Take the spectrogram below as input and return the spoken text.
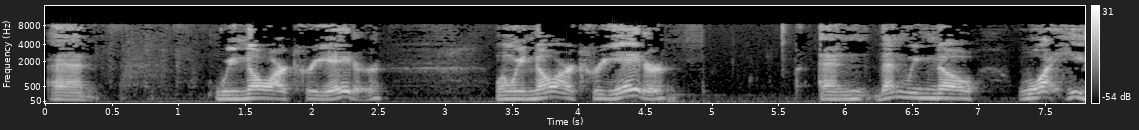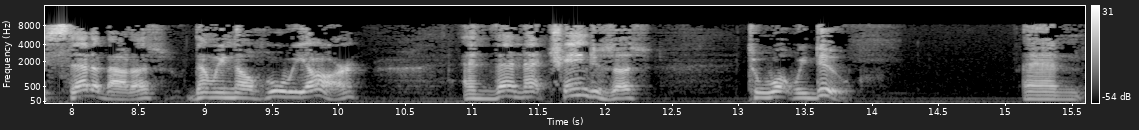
and we know our Creator, when we know our Creator, and then we know what he said about us, then we know who we are, and then that changes us to what we do. And,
